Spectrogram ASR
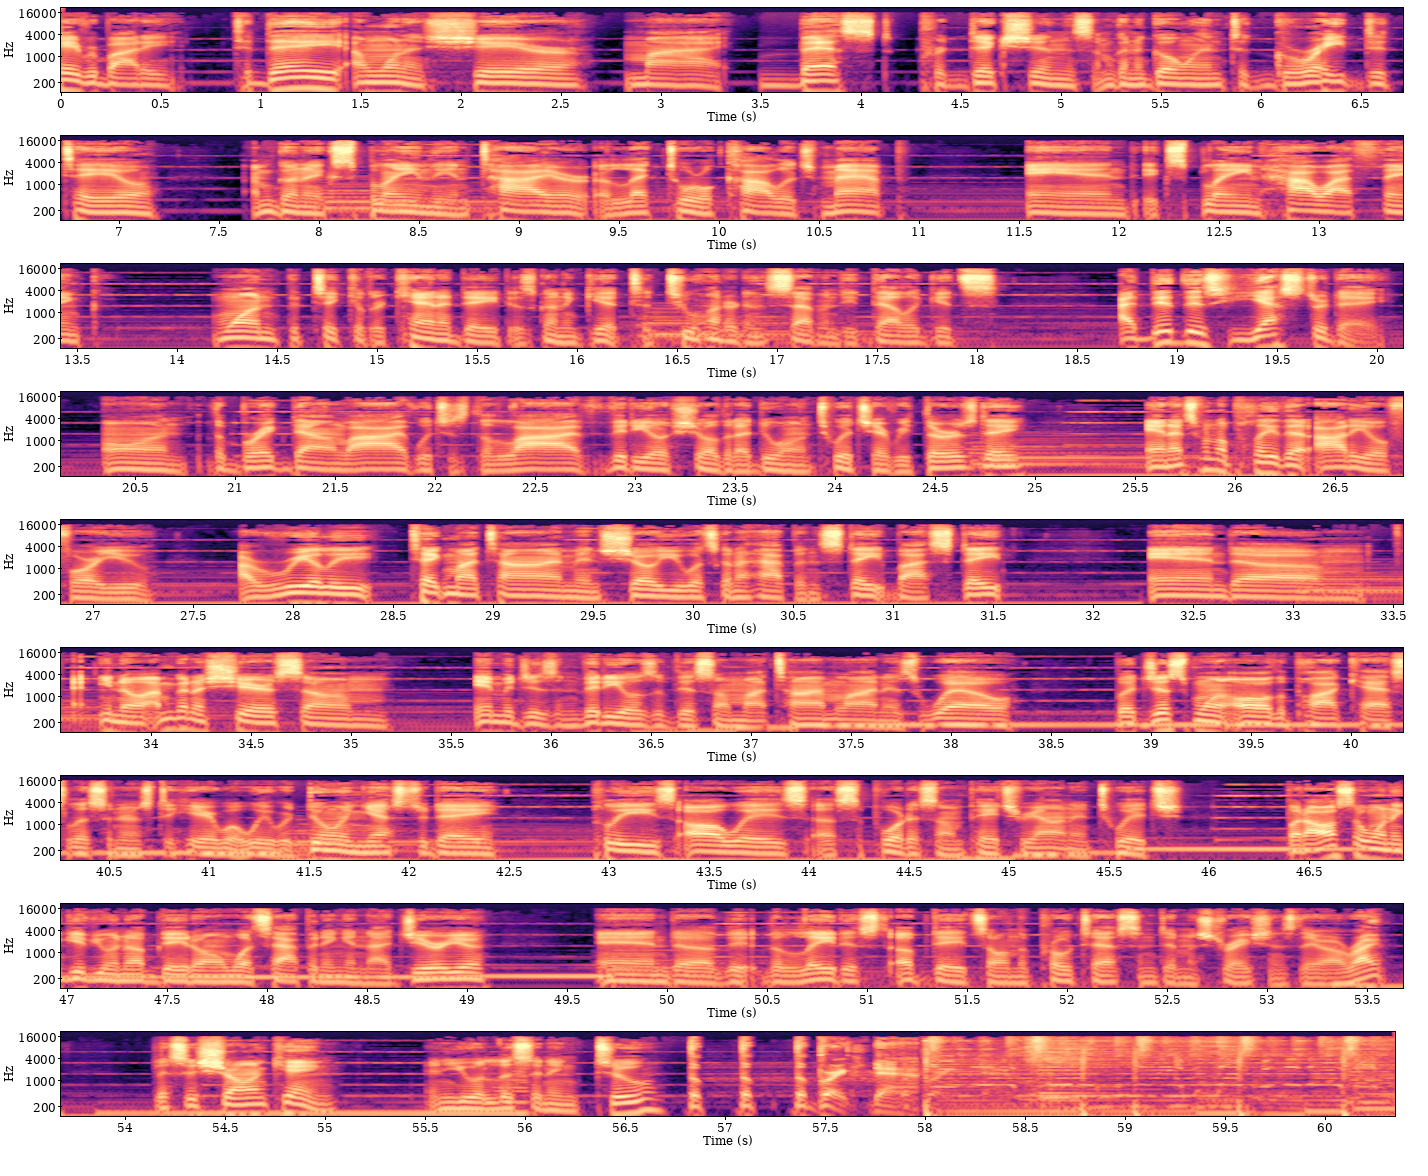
Hey, everybody. Today, I want to share my best predictions. I'm going to go into great detail. I'm going to explain the entire Electoral College map and explain how I think one particular candidate is going to get to 270 delegates. I did this yesterday on the Breakdown Live, which is the live video show that I do on Twitch every Thursday. And I just want to play that audio for you. I really take my time and show you what's going to happen state by state. And, um, you know, I'm going to share some images and videos of this on my timeline as well. But just want all the podcast listeners to hear what we were doing yesterday. Please always uh, support us on Patreon and Twitch. But I also want to give you an update on what's happening in Nigeria and uh, the, the latest updates on the protests and demonstrations there, all right? This is Shaun King, and you are listening to The, the, the breakdown.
